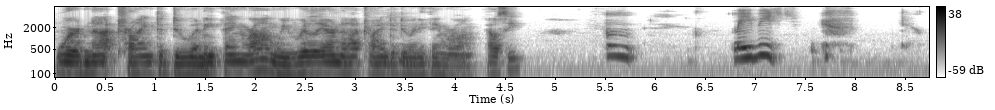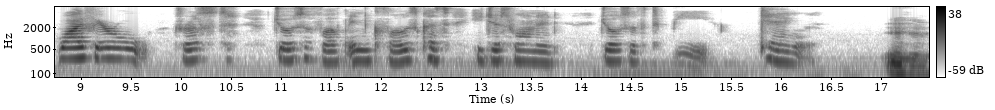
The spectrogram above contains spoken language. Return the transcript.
We're not trying to do anything wrong. We really are not trying to do anything wrong. Elsie? Um, maybe why Pharaoh dressed Joseph up in clothes because he just wanted Joseph to be king. Mm-hmm.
